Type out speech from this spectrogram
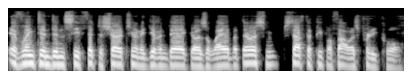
if LinkedIn didn't see fit to show it to you on a given day, it goes away. But there was some stuff that people thought was pretty cool.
